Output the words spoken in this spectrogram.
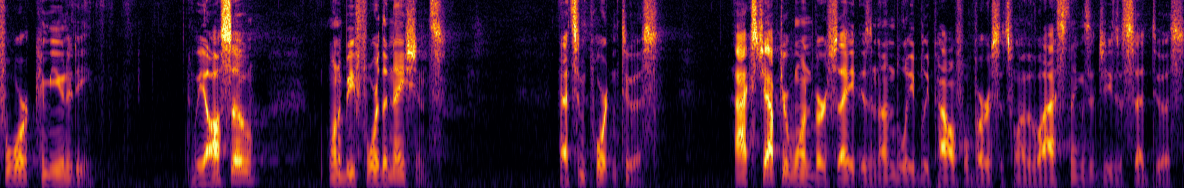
for community. We also want to be for the nations. That's important to us. Acts chapter 1, verse 8 is an unbelievably powerful verse. It's one of the last things that Jesus said to us.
